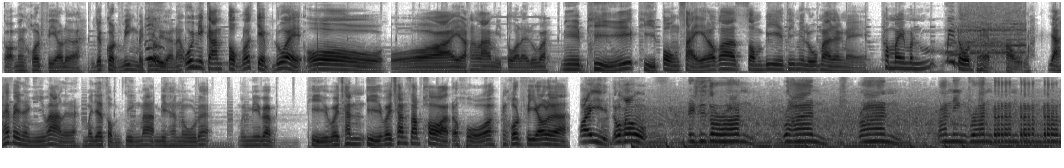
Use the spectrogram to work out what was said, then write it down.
เกาะแมงโคตรเฟี้ยวเลยว่ะผมจะกดวิ่งไปที่เรือนะ อุ้ยมีการตกแล้วเจ็บด้วย โอ้โอ้ยแล้วข้างล่างมีตัวอะไรรู้ป่ะ มีผีผีโป่งใสแล้วก็ซอมบี้ที่ไม่รู้มาจากไหนทำไมมันไม่โดนแผดเผา อยากให้เป็นอย่างนี้มากเลยนะมันจะสมจริงมากมีธนูด้วยมันมีแบบผีเวอร์ชันผีเวอร์ชันซัพพอร์ตโอ้โหแม่งโคตรเฟี้ยวเลยอะไปแล้วเข้า This is a run run run running run run run run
